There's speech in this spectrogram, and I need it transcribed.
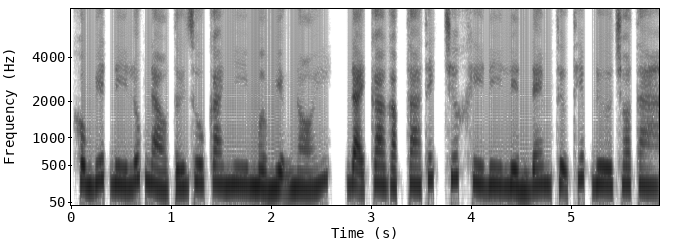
Không biết đi lúc nào tới Du ca nhi mở miệng nói, đại ca gặp ta thích trước khi đi liền đem tự thiếp đưa cho ta.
